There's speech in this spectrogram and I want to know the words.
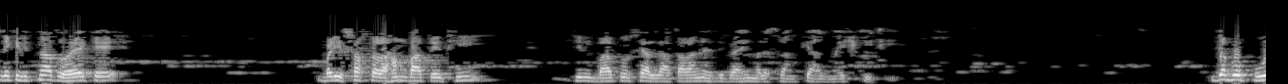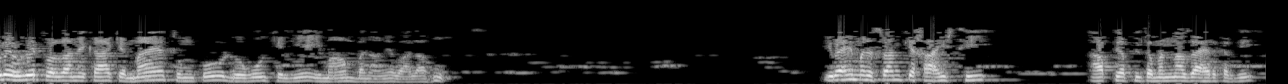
لیکن اتنا تو ہے کہ بڑی سخت اور اہم باتیں تھیں جن باتوں سے اللہ تعالیٰ نے ابراہیم علیہ السلام کی آزمائش کی تھی۔ جب وہ پورے ہوئے تو اللہ نے کہا کہ میں تم کو لوگوں کے لیے امام بنانے والا ہوں۔ ابراہیم علیہ السلام کی خواہش تھی۔ آپ نے اپنی تمنا ظاہر کر دی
